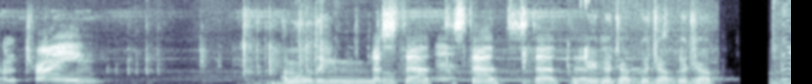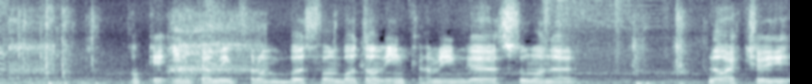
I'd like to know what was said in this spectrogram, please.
I'm trying. I'm holding. Just start, start, start. uh, Okay, good job, good job, good job. Okay, incoming from but from bottom incoming uh, summoner. No, actually,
